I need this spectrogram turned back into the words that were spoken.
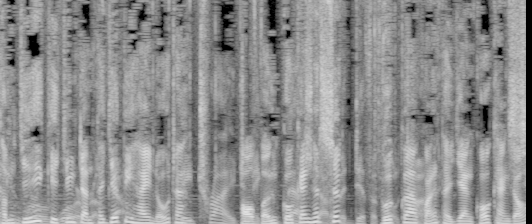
Thậm chí khi chiến tranh thế giới thứ hai nổ ra, họ vẫn cố gắng hết sức vượt qua khoảng thời gian khó khăn đó.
